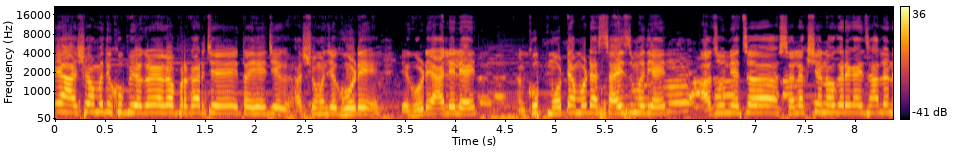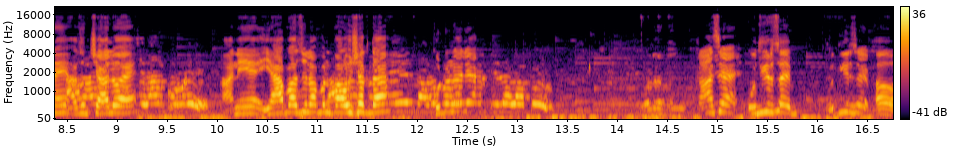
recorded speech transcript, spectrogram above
या अश्वामध्ये खूप वेगळ्या वेगळ्या प्रकारचे इथं हे जे अश्व म्हणजे घोडे हे घोडे आलेले आहेत आणि खूप मोठ्या मोठ्या साईजमध्ये आहेत. अजून याचं सिलेक्शन वगैरे काही झालं नाही अजून चालू आहे. आणि या बाजूला आपण पाहू शकता. कुठून आल्या? कहाँ से आहे उदगीर साहेब. उदगीर साहेब. हो.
